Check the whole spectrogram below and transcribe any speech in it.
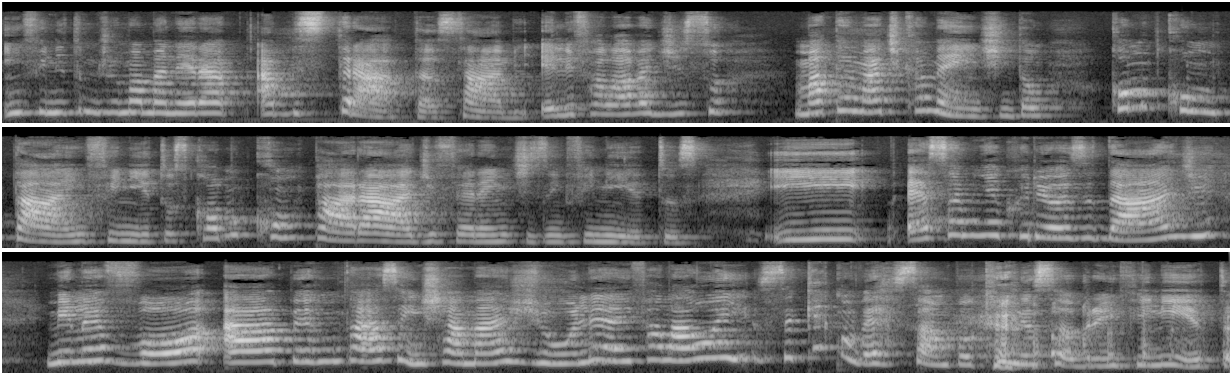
infinito de uma maneira abstrata, sabe? Ele falava disso matematicamente. Então, como contar infinitos, como comparar diferentes infinitos. E essa minha curiosidade me levou a perguntar assim, chamar a Júlia e falar: Oi, você quer conversar um pouquinho sobre o infinito?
